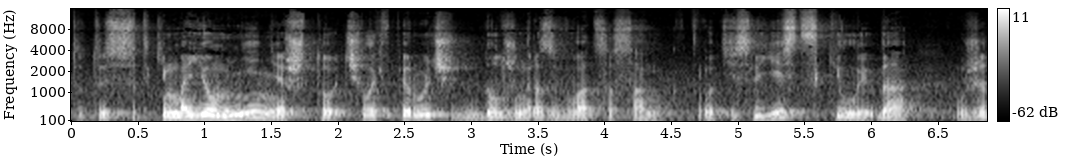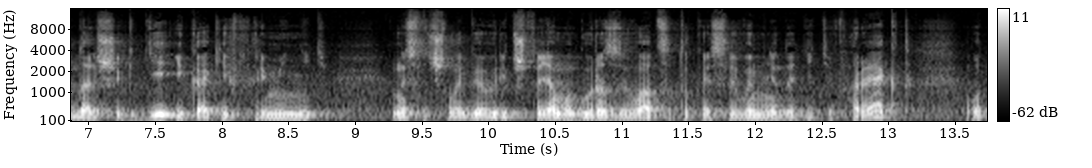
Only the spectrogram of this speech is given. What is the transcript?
то, то есть все-таки мое мнение, что человек в первую очередь должен развиваться сам. Вот если есть скиллы, да, уже дальше где и как их применить. Но если человек говорит, что я могу развиваться только если вы мне дадите проект, вот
